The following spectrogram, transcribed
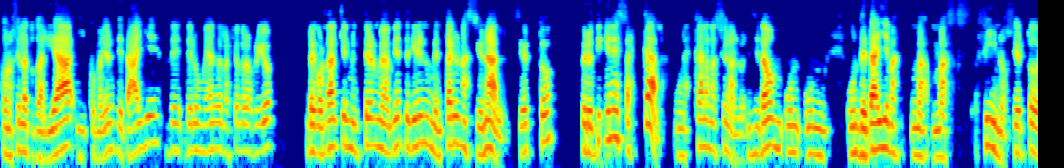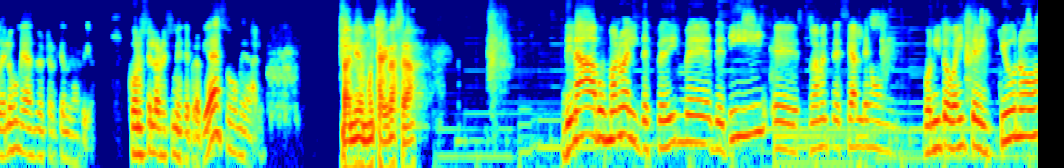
conocer la totalidad y con mayores detalles de, de los humedales de la región de los ríos. Recordar que el Ministerio del Medio Ambiente tiene un inventario nacional, ¿cierto? pero tiene esa escala, una escala nacional. Necesitamos un, un, un detalle más, más, más, fino, ¿cierto?, de los humedales de nuestra región de los ríos. Conocer los regímenes de propiedad de esos humedales. Daniel, muchas gracias. De nada, pues Manuel, despedirme de ti, eh, nuevamente desearles un bonito 2021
